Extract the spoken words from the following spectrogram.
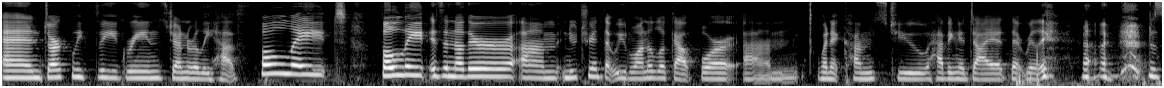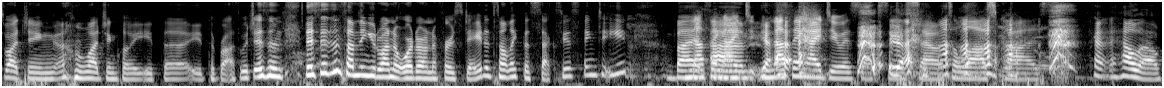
and dark leafy greens generally have folate. Folate is another um, nutrient that we'd want to look out for um, when it comes to having a diet that really. just watching watching Chloe eat the eat the broth, which isn't this isn't something you'd want to order on a first date. It's not like the sexiest thing to eat, but nothing I um, do. yeah. Nothing I do is sexy, Yeah. so it's a lost cause. Hello.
